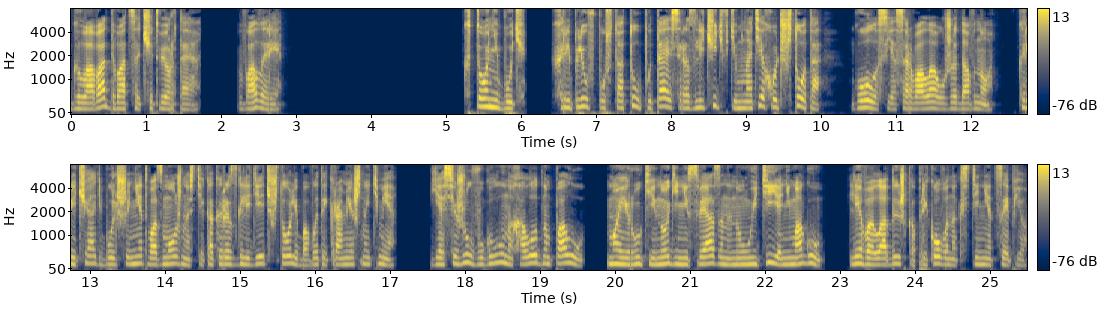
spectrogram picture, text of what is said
Глава 24. Валери. Кто-нибудь, хриплю в пустоту, пытаясь различить в темноте хоть что-то. Голос я сорвала уже давно. Кричать больше нет возможности, как и разглядеть что-либо в этой кромешной тьме. Я сижу в углу на холодном полу. Мои руки и ноги не связаны, но уйти я не могу. Левая лодыжка прикована к стене цепью.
